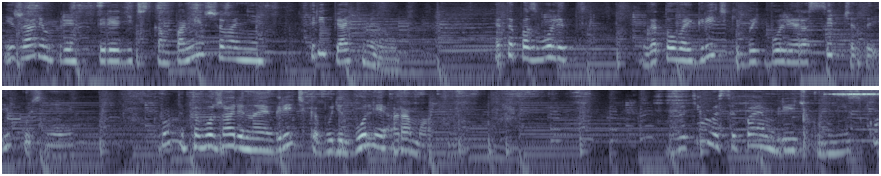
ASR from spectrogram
и жарим при периодическом помешивании 3-5 минут. Это позволит готовой гречке быть более рассыпчатой и вкуснее. Кроме того, жареная гречка будет более ароматной. Затем высыпаем гречку в миску.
